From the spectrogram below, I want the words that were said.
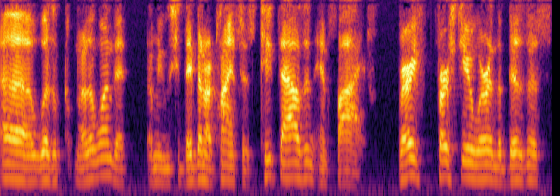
uh, was another one that I mean they've been our client since 2005. Very first year we're in the business.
